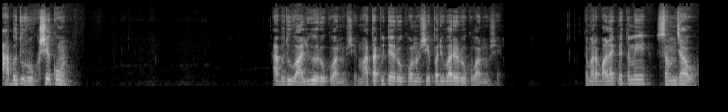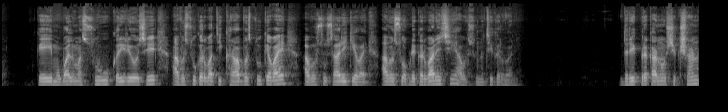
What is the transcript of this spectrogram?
આ બધું રોકશે કોણ? આ બધું વાલીઓએ રોકવાનું છે માતા પિતાએ રોકવાનું છે, પરિવારે રોકવાનું છે. તમારા બાળકને તમે સમજાવો કે એ મોબાઈલમાં શું કરી રહ્યો છે, આ વસ્તુ કરવાથી ખરાબ વસ્તુ કહેવાય, આ વસ્તુ સારી કહેવાય, આ વસ્તુ આપણે કરવાની છે, આ વસ્તુ નથી કરવાની. દરેક પ્રકારનું શિક્ષણ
